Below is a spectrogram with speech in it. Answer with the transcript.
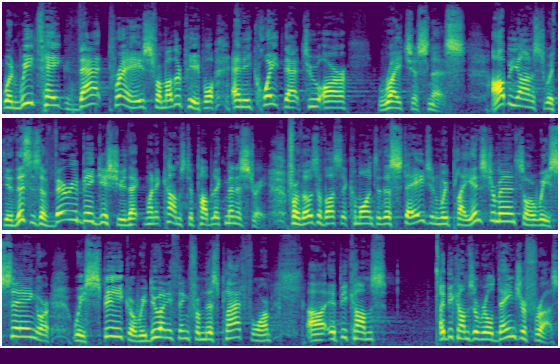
when we take that praise from other people and equate that to our righteousness. I'll be honest with you, this is a very big issue that when it comes to public ministry. For those of us that come onto this stage and we play instruments or we sing or we speak or we do anything from this platform, uh, it becomes it becomes a real danger for us.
